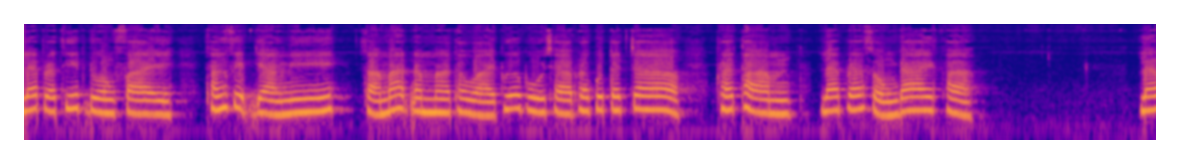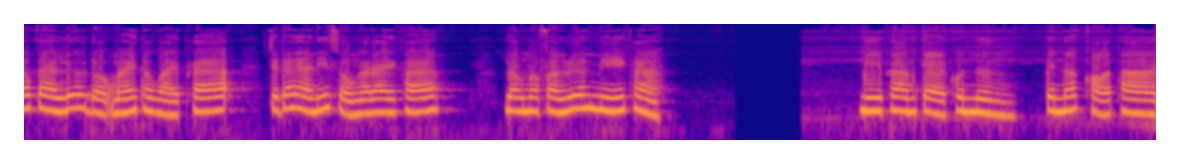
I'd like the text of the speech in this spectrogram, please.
และประทีปดวงไฟ ทั้งสิบอย่างนี้สามารถนำมาถวายเพื่อบูชาพระพุทธเจ้า พระธรรม และพระสงฆ์ได้ค่ะ แล้วการเลือกดอกไม้ถวายพระ จะได้อานิสงส์อะไรคะ ลองมาฟังเรื่องนี้ค่ะ มีพราหมณ์แก่คนหนึ่ง เป็นนักขอทาน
